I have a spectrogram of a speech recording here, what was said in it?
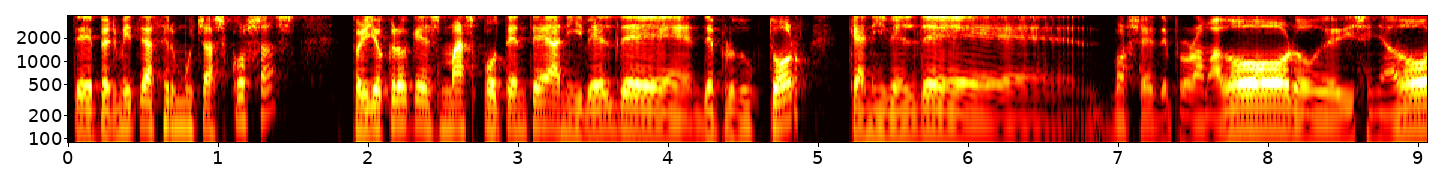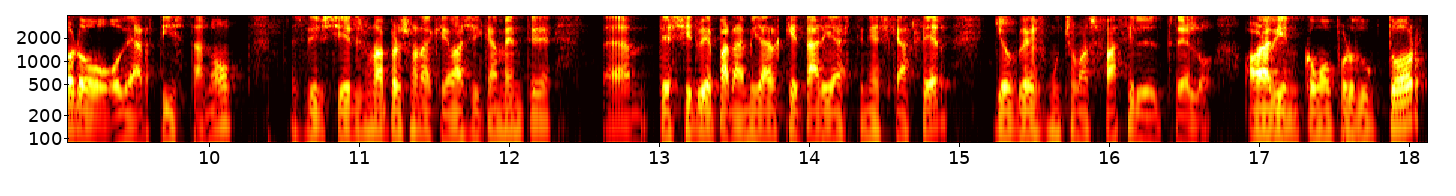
te permite hacer muchas cosas, pero yo creo que es más potente a nivel de, productor que a nivel de, no sé, de programador o de diseñador o, de artista, ¿no? Es decir, si eres una persona que básicamente em, te sirve para mirar qué tareas tienes que hacer, yo creo que es mucho más fácil el Trello. Ahora bien, como productor,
